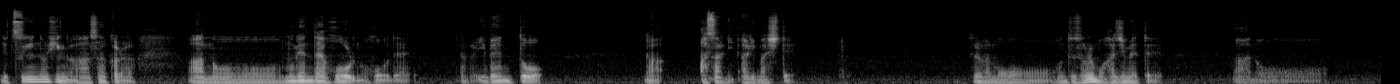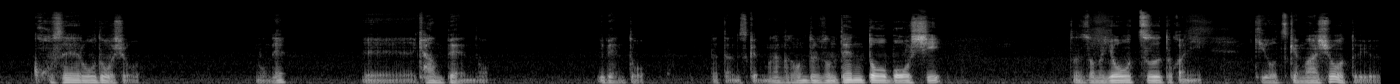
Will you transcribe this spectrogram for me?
で次の日が朝からあのー、無限大ホールの方でなんかイベント朝にありましてそれがもう本当にそれも初めてあの厚生労働省のね、えー、キャンペーンのイベントだったんですけどもなんか本当にその転倒防止その腰痛とかに気をつけましょうという、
